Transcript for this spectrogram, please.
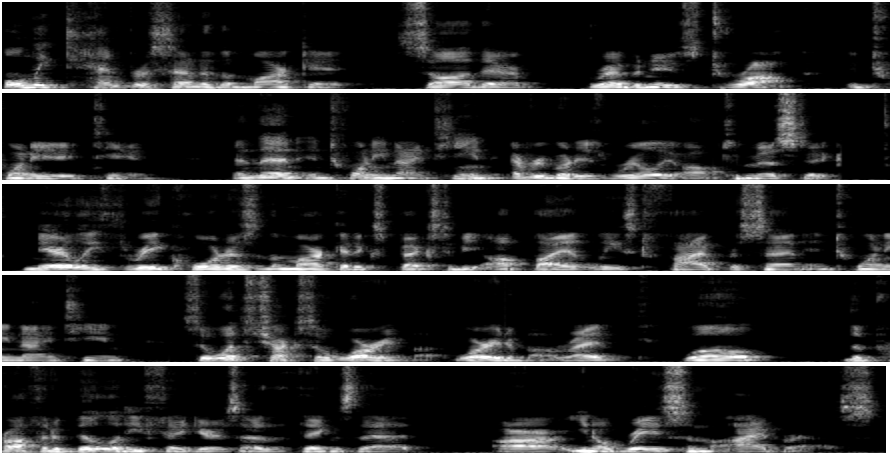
Only 10% of the market saw their revenues drop in 2018. And then in 2019, everybody's really optimistic. Nearly three quarters of the market expects to be up by at least 5% in 2019. So what's Chuck so worried about? Worried about, right? Well, the profitability figures are the things that are, you know, raise some eyebrows.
